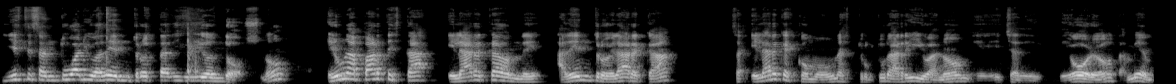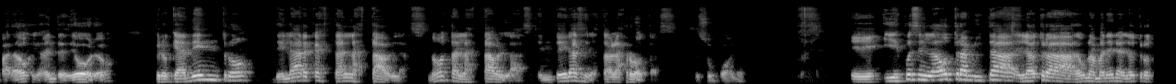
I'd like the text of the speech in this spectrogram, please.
Y este santuario adentro está dividido en dos, ¿no? En una parte está el arca, donde adentro del arca, o sea, el arca es como una estructura arriba, ¿no? Eh, hecha de, de oro, también paradójicamente de oro, pero que adentro del arca están las tablas, ¿no? Están las tablas enteras y las tablas rotas, se supone. Eh, y después en la otra mitad, en la otra, de alguna manera, en el otro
